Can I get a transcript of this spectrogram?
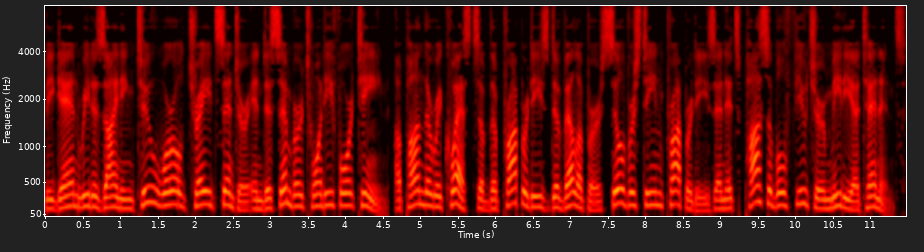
began redesigning 2 World Trade Center in December 2014, upon the requests of the property's developer Silverstein Properties and its possible future media tenants.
